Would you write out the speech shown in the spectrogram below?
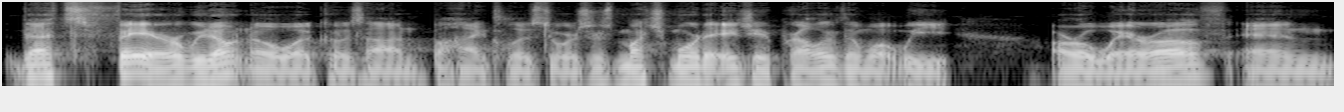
That's fair. We don't know what goes on behind closed doors. There's much more to AJ Preller than what we are aware of. And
